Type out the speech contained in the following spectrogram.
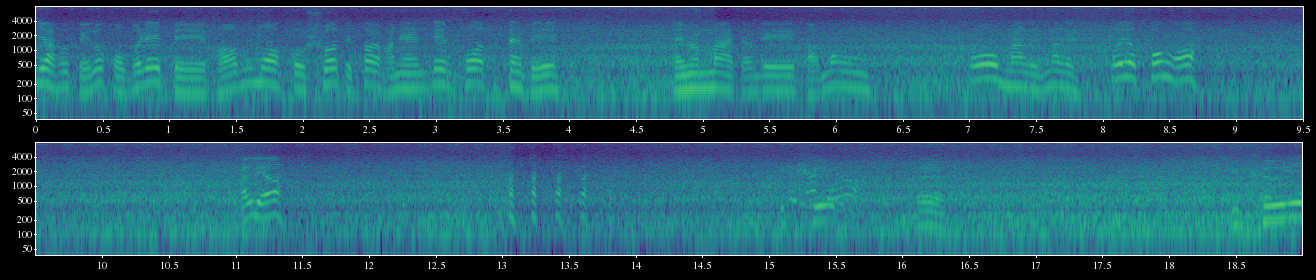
giờ họ bị lúc họ với bị họ mua mua cầu số thì tôi họ nên đem phốt tên bị để mà mà cho đi bảo mong ô mà rồi mà rồi ôi yo phong ó cái gì á cái cứ ừ cái khứ đi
